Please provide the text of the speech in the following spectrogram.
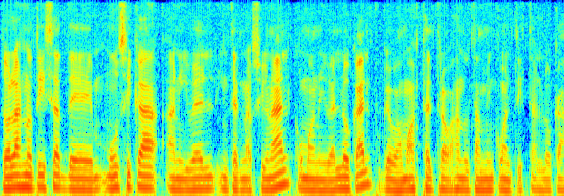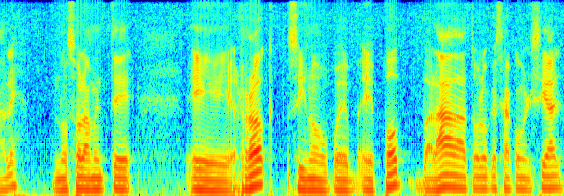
Todas las noticias de música a nivel internacional como a nivel local, porque vamos a estar trabajando también con artistas locales, no solamente eh, rock, sino pues eh, pop, balada, todo lo que sea comercial.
